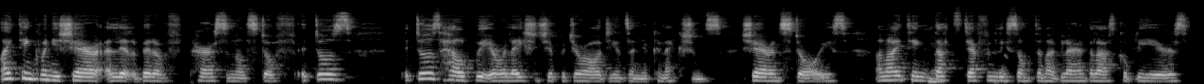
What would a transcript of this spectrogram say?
i think when you share a little bit of personal stuff it does it does help with your relationship with your audience and your connections sharing stories and i think yeah. that's definitely something i've learned the last couple of years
